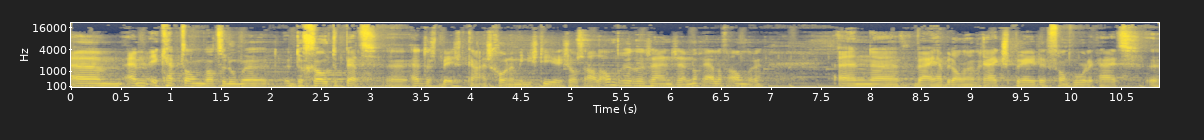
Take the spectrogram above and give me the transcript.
Um, en ik heb dan wat we noemen de grote pet. Uh, hè, dus BZK is gewoon een ministerie zoals alle andere er zijn. Er zijn nog elf andere. En uh, wij hebben dan een rijksbrede verantwoordelijkheid. Uh,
